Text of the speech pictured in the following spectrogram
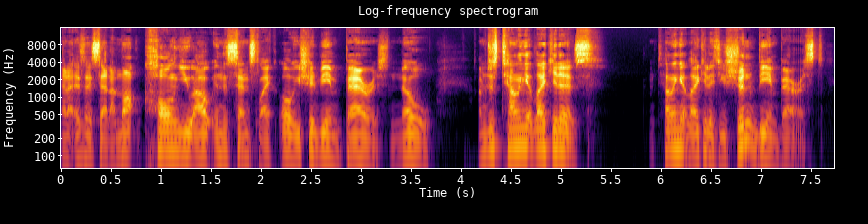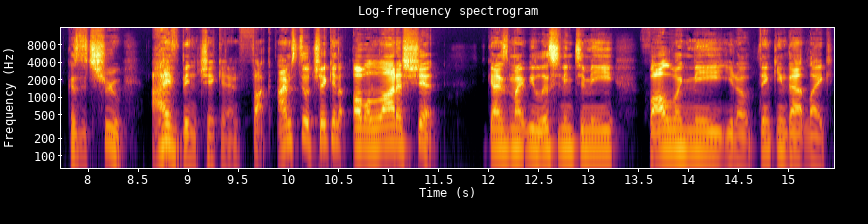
And as I said, I'm not calling you out in the sense like, oh, you should be embarrassed. No, I'm just telling it like it is. I'm telling it like it is. You shouldn't be embarrassed because it's true. I've been chicken and fuck, I'm still chicken of a lot of shit. You guys might be listening to me, following me, you know, thinking that like,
